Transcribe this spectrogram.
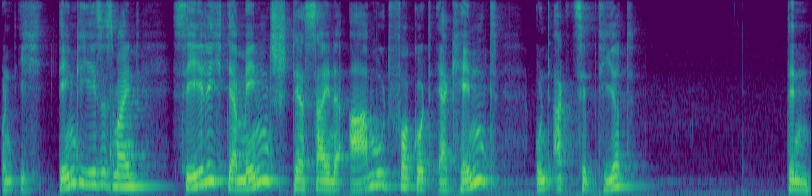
Und ich denke, Jesus meint, selig der Mensch, der seine Armut vor Gott erkennt und akzeptiert. Denn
